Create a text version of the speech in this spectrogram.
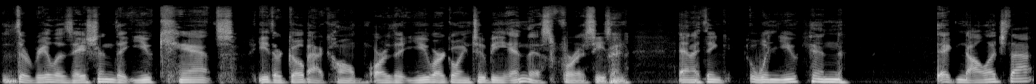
the realization that you can't either go back home or that you are going to be in this for a season. And I think when you can acknowledge that,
